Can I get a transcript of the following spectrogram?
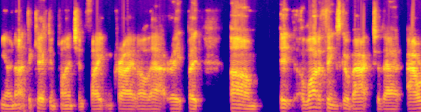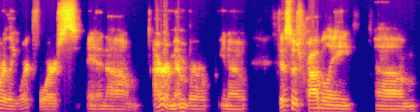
you know not to kick and punch and fight and cry and all that right but um it, a lot of things go back to that hourly workforce and um, i remember you know this was probably um,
